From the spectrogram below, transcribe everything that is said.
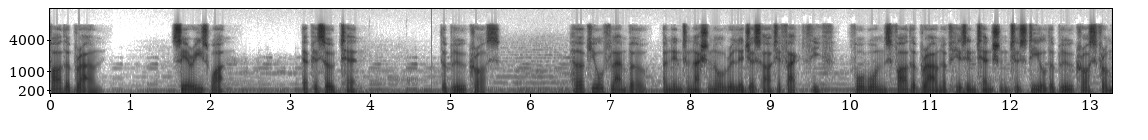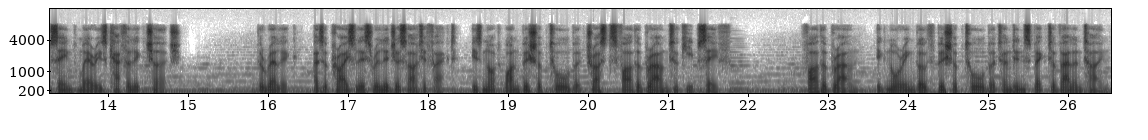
Father Brown. Series 1. Episode 10. The Blue Cross. Hercule Flambeau, an international religious artifact thief, forewarns Father Brown of his intention to steal the Blue Cross from St. Mary's Catholic Church. The relic, as a priceless religious artifact, is not one Bishop Talbot trusts Father Brown to keep safe. Father Brown, ignoring both Bishop Talbot and Inspector Valentine,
